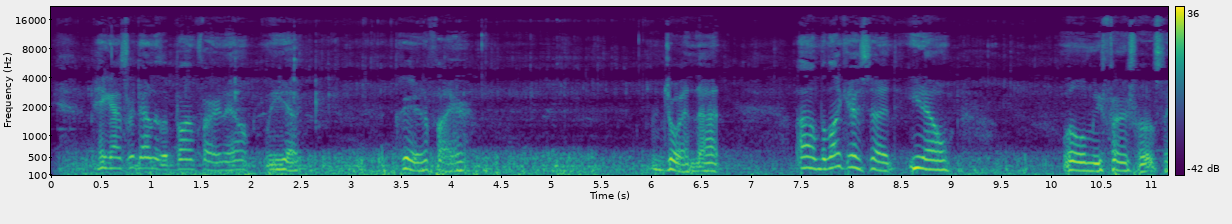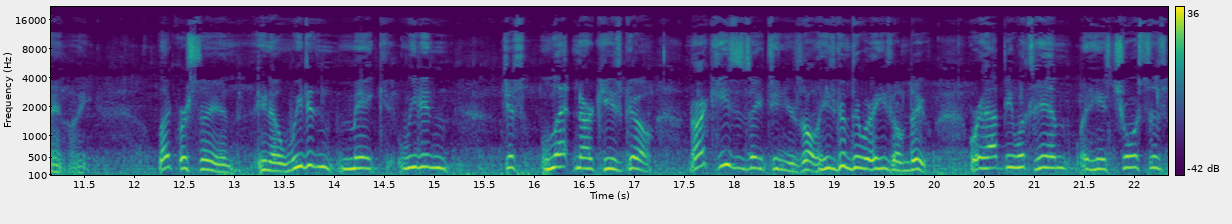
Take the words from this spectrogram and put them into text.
Hey guys, we're down to the bonfire now. We uh, created a fire. Enjoying that. Um, but like I said, you know, well, let me finish what I was saying, honey. Like we're saying, you know, we didn't make, we didn't just let Marquise go. Marquise is 18 years old. He's gonna do what he's gonna do. We're happy with him, with his choices.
